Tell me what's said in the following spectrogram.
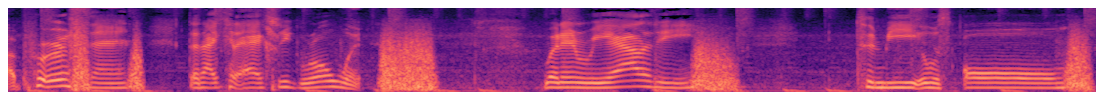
a person that I could actually grow with. When in reality, to me, it was all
